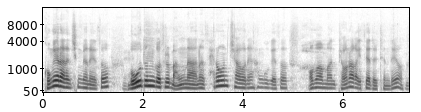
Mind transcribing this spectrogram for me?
공해라는 측면에서 네. 모든 것을 망라하는 새로운 차원의 한국에서 어마어마한 변화가 있어야 될 텐데요. 네.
